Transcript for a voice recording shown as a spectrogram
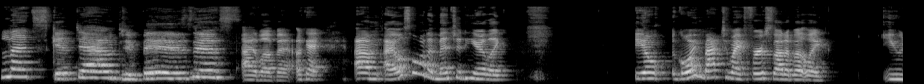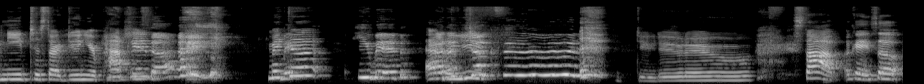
Let's get down to business. I love it. Okay. Um, I also want to mention here, like, you know, going back to my first thought about like you need to start doing your passions. Make Make- a human Out of junk food? Do do do. Stop. Okay, so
